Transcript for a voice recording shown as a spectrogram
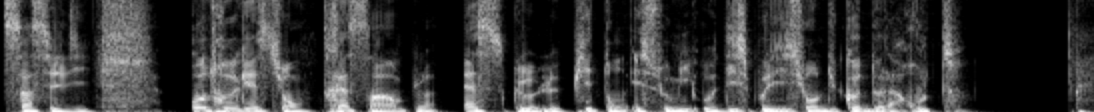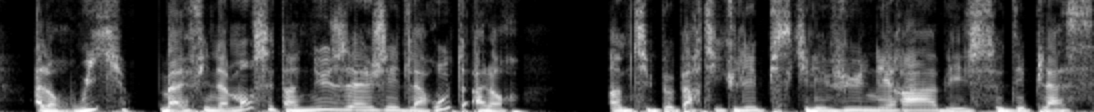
Ça c'est dit. Autre question, très simple. Est-ce que le piéton est soumis aux dispositions du code de la route? Alors oui, bah, finalement, c'est un usager de la route. Alors, un petit peu particulier puisqu'il est vulnérable et il se déplace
